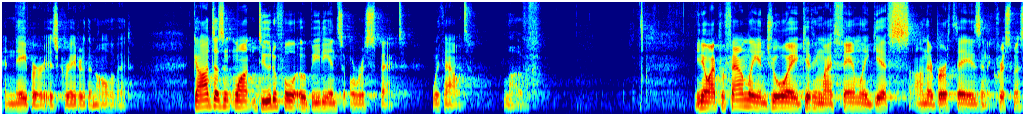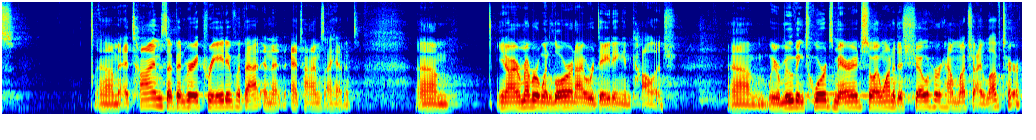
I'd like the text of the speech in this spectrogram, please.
and neighbor is greater than all of it. God doesn't want dutiful obedience or respect without love. You know, I profoundly enjoy giving my family gifts on their birthdays and at Christmas. Um, at times, I've been very creative with that, and at, at times, I haven't. Um, you know, I remember when Laura and I were dating in college. Um, we were moving towards marriage, so I wanted to show her how much I loved her.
